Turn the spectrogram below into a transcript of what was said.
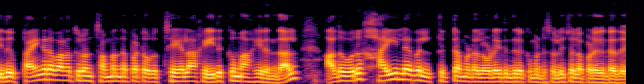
இது பயங்கரவாதத்துடன் சம்பந்தப்பட்ட ஒரு செயலாக இருக்குமாக இருந்தால் அது ஒரு ஹை லெவல் திட்டமிடலோடு இருந்திருக்கும் என்று சொல்லி சொல்லப்படுகின்றது.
